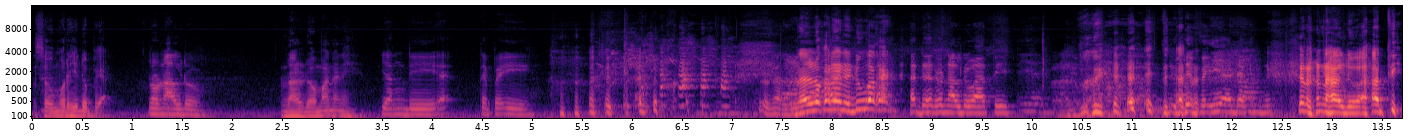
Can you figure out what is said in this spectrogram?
seumur hidup ya? Ronaldo Ronaldo mana nih? yang di eh, TPI. Ronaldo. Ronaldo kan ada dua kan? Ada Ronaldo Hati. Di TPI ada kan. Ronaldo hati.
